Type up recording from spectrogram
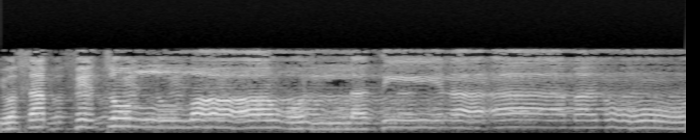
يثبت الله الذين آمنوا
